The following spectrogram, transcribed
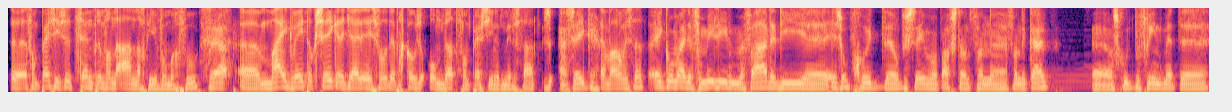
Uh, van Persie is het centrum van de aandacht hier voor mijn gevoel. Ja. maar ik weet ook zeker dat jij deze foto hebt gekozen omdat Van Persie in het midden staat. Ja, zeker. En waarom is dat? Ik kom uit een familie. Mijn vader die is opgegroeid op een steenworp afstand van, van de Kuip. Uh, was goed bevriend met, de,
